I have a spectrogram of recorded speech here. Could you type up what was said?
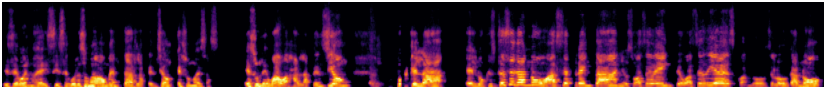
Dice, bueno, ahí sí, seguro eso me va a aumentar la pensión. Eso no es así. Eso le va a bajar la pensión porque la, eh, lo que usted se ganó hace 30 años o hace 20 o hace 10, cuando se lo ganó,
